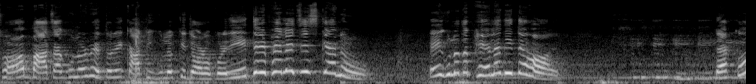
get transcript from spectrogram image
সব বাচ্চাগুলোর ভেতরে কাঠিগুলোকে জড়ো করে দিয়ে। এতে ফেলেছিস কেন? এইগুলো তো ফেলে দিতে হয়। দেখো।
